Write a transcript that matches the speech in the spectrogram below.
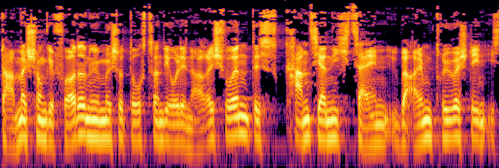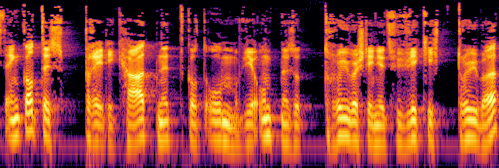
damals schon gefordert und immer schon gedacht, sind die alle narrisch worden. Das kann es ja nicht sein. Über allem drüber stehen ist ein Gottesprädikat, nicht Gott oben, wir unten. Also drüber stehen jetzt wirklich drüber.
